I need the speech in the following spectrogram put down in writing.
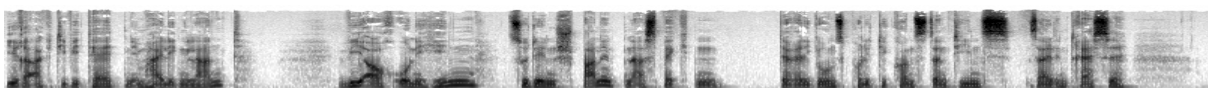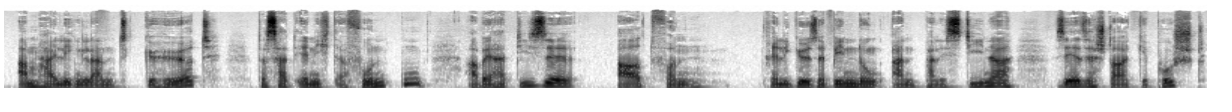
ihre Aktivitäten im Heiligen Land, wie auch ohnehin zu den spannenden Aspekten der Religionspolitik Konstantins sein Interesse am Heiligen Land gehört. Das hat er nicht erfunden, aber er hat diese Art von religiöser Bindung an Palästina sehr, sehr stark gepusht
